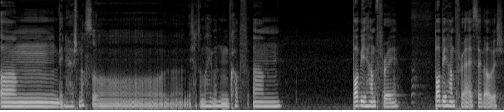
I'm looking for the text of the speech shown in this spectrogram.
Ähm, wen höre ich noch so? Ich hatte noch jemanden im Kopf. Ähm, Bobby Humphrey. Bobby Humphrey heißt er, glaube ich.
